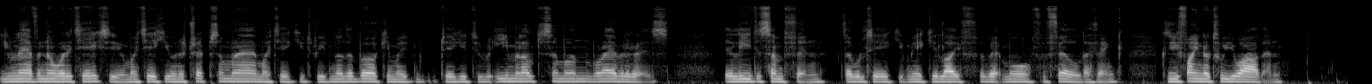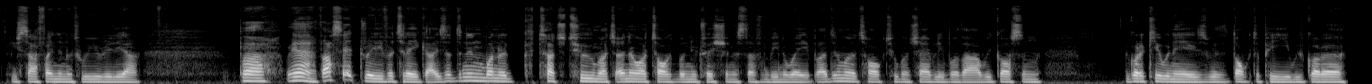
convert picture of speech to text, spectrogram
you'll never know where it takes you. It might take you on a trip somewhere, it might take you to read another book, it might take you to email out to someone, whatever it is. They'll lead to something that will take you, make your life a bit more fulfilled, I think. Because you find out who you are then. You start finding out who you really are. But yeah, that's it really for today, guys. I didn't want to touch too much. I know I talked about nutrition and stuff and being away, but I didn't want to talk too much heavily about that. We've got some We've got a Q&As with Dr. P. We've got a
